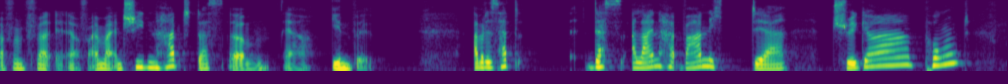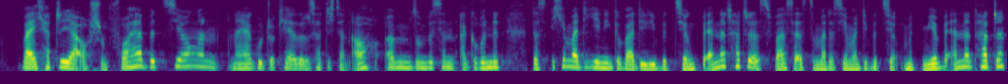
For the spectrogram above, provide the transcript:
auf, auf einmal entschieden hat, dass ähm, er gehen will. Aber das hat, das alleine hat, war nicht der Triggerpunkt, weil ich hatte ja auch schon vorher Beziehungen. Naja, gut, okay, also das hatte ich dann auch ähm, so ein bisschen ergründet, dass ich immer diejenige war, die die Beziehung beendet hatte. Es war das erste Mal, dass jemand die Beziehung mit mir beendet hatte.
